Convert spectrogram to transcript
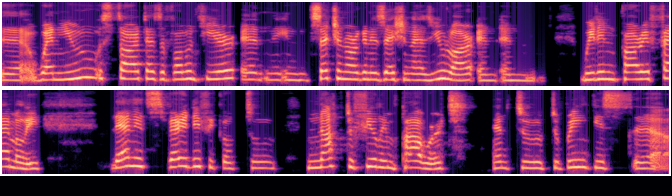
uh, when you start as a volunteer in, in such an organization as EULAR and, and within PARE family, then it's very difficult to not to feel empowered and to, to bring this uh,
